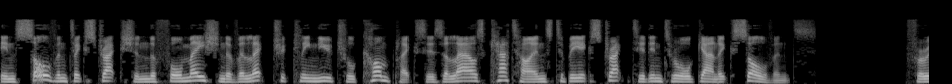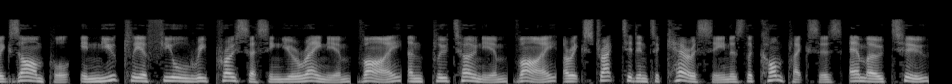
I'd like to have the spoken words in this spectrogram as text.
In solvent extraction the formation of electrically neutral complexes allows cations to be extracted into organic solvents. For example, in nuclear fuel reprocessing uranium and plutonium are extracted into kerosene as the complexes MO2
